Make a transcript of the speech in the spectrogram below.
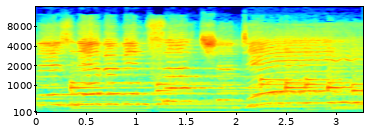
There's never been such a day.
